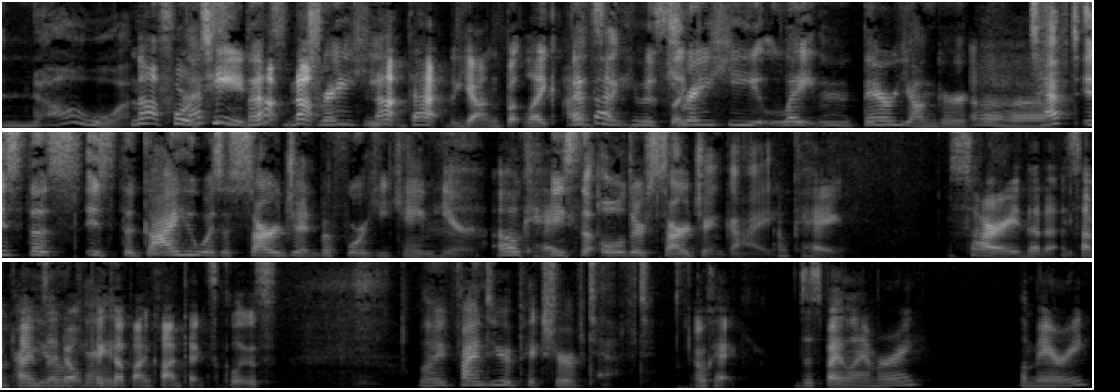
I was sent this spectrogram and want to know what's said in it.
no, Not 14, That's, not that's not Drehy. not that young, but like I That's thought like he was like Drehy, Leyten. They're younger. Uh. Teft is the is the guy who was a sergeant before he came here. okay. He's the older sergeant guy. okay. Sorry that uh, sometimes I don't pick up on context clues. Let me find you a picture of Teft. Okay. Is this by Lamery? Lamary?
